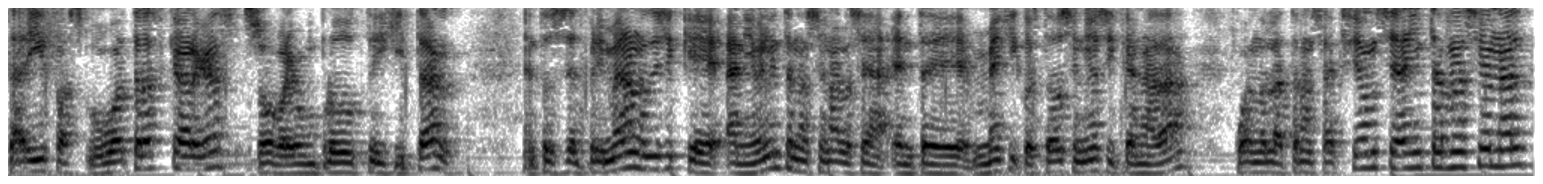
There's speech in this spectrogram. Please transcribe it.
tarifas u otras cargas sobre un producto digital. Entonces el primero nos dice que a nivel internacional, o sea, entre México, Estados Unidos y Canadá, cuando la transacción sea internacional,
